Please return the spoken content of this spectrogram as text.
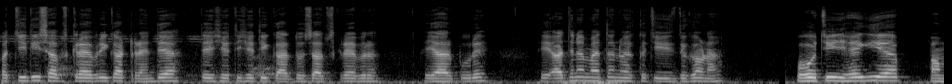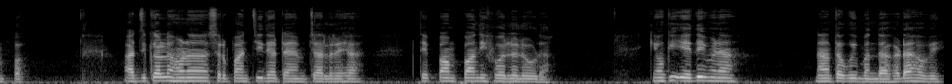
25 30 ਸਬਸਕ੍ਰਾਈਬਰ ਹੀ ਘੱਟ ਰਹਿੰਦੇ ਆ ਤੇ ਛੇਤੀ ਛੇਤੀ ਕਰ ਦਿਓ ਸਬਸਕ੍ਰਾਈਬਰ 1000 ਪੂਰੇ। ਤੇ ਅੱਜ ਨਾ ਮੈਂ ਤੁਹਾਨੂੰ ਇੱਕ ਚੀਜ਼ ਦਿਖਾਉਣਾ। ਉਹ ਚੀਜ਼ ਹੈਗੀ ਆ ਪੰਪ। ਅੱਜ ਕੱਲ ਹੁਣ ਸਰਪੰਚੀ ਦਾ ਟਾਈਮ ਚੱਲ ਰਿਹਾ ਤੇ ਪੰਪਾਂ ਦੀ ਫੁੱਲ ਲੋੜ ਆ। ਕਿਉਂਕਿ ਇਹਦੇ ਬਿਨਾ ਨਾ ਤਾਂ ਕੋਈ ਬੰਦਾ ਖੜਾ ਹੋਵੇ।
